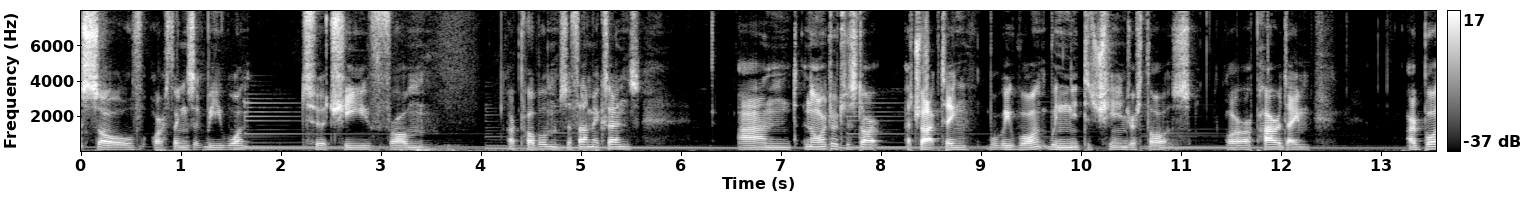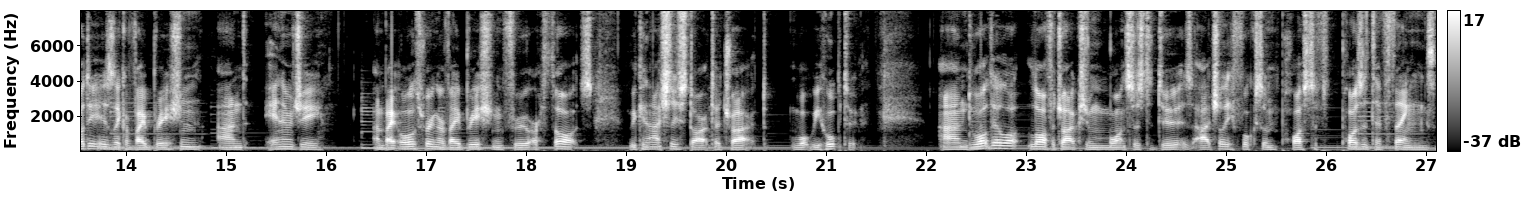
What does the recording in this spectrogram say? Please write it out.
solve or things that we want to achieve from our problems, if that makes sense. And in order to start attracting what we want, we need to change our thoughts or our paradigm. Our body is like a vibration and energy, and by altering our vibration through our thoughts, we can actually start to attract what we hope to. And what the law of attraction wants us to do is actually focus on positive positive things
